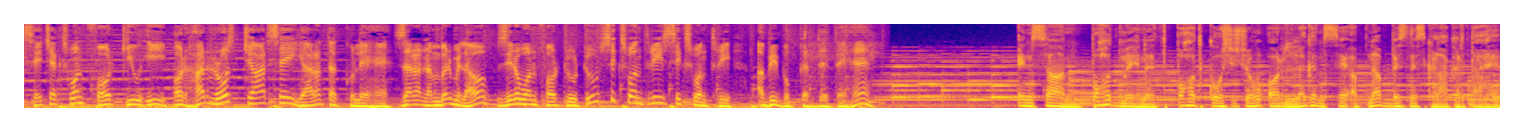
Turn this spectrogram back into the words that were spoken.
फ्लैक्स H X one four Q E और हर रोज चार से ग्यारह तक खुले हैं। जरा नंबर मिलाओ zero one four two two six one three six one three अभी बुक कर देते हैं। इंसान बहुत मेहनत, बहुत कोशिशों और लगन से अपना बिज़नेस खड़ा करता है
